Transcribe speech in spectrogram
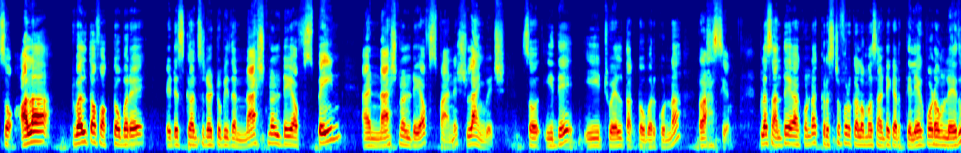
సో అలా ట్వెల్త్ ఆఫ్ అక్టోబరే it is considered to be the national day of Spain and national day of Spanish language. So ఇదే ఈ ట్వెల్త్ అక్టోబర్కు ఉన్న రహస్యం. ప్లస్ అంతేకాకుండా క్రిస్టఫర్ కొలంబస్ అంటే ఇక్కడ తెలియకపోవడం లేదు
